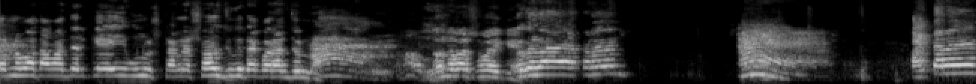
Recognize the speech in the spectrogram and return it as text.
ধন্যবাদ আমাদেরকে এই অনুষ্ঠানে সহযোগিতা করার জন্য। ধন্যবাদ সবাইকে ভাই এক করেন এক করেন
